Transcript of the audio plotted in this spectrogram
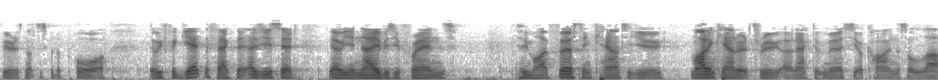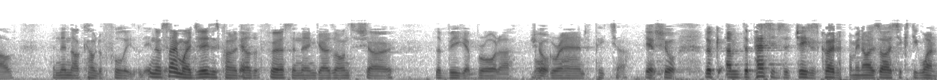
spirit, it's not just for the poor, that we forget the fact that, as you said, you know, your neighbours, your friends, who might first encounter you, might encounter it through an act of mercy or kindness or love, and then they'll come to fully. In the yeah. same way, Jesus kind of yeah. does it first and then goes on to show the bigger, broader, sure. more grand picture. Yeah, sure. Look, um, the passage that Jesus quoted from in Isaiah 61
